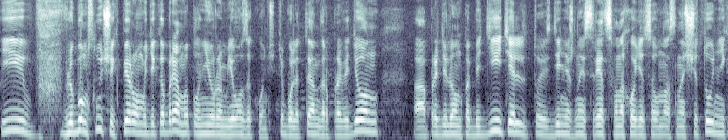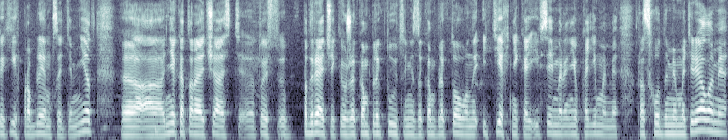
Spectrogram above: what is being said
И в любом случае к 1 декабря мы планируем его закончить. Тем более тендер проведен, определен победитель, то есть денежные средства находятся у нас на счету, никаких проблем с этим нет. Э, а Некоторая часть, э, то есть подрядчики уже комплектуются, не закомплектованы и техникой, и всеми необходимыми расходными материалами.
